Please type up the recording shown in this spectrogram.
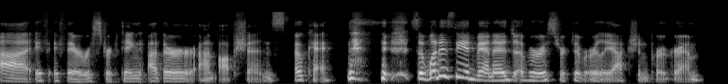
uh, if, if they're restricting other um, options. Okay. so, what is the advantage of a restrictive early action program?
